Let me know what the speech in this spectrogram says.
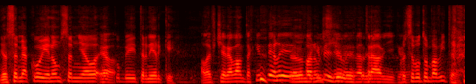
Měl jsem jako, jenom jsem měl jakoby trenýrky. Ale včera vám taky běhli fanoušci na trávník. Proč se o tom bavíte?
